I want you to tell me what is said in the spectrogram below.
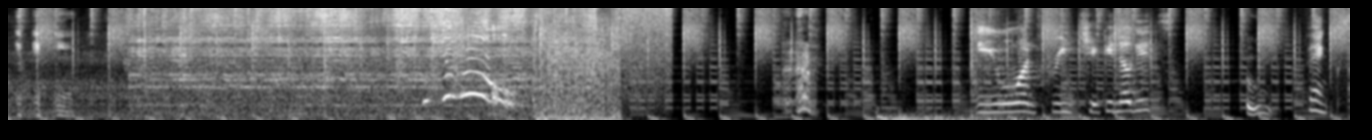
free chicken nuggets? Ooh, thanks.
